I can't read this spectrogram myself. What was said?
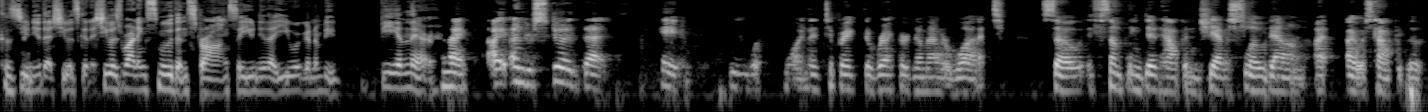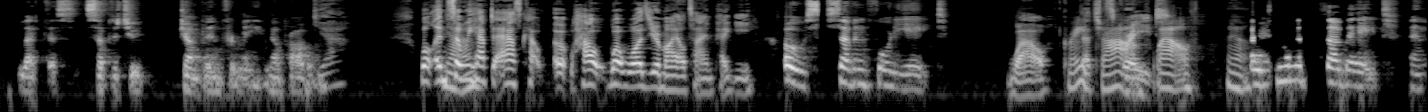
Because you knew that she was gonna, she was running smooth and strong, so you knew that you were going to be be in there. Right. I understood that, hey, we w- wanted to break the record no matter what. So if something did happen, she had to slow down. I, I was happy to let this substitute jump in for me. No problem. Yeah. Well, and yeah. so we have to ask how, uh, how, what was your mile time, Peggy? Oh, 748. Wow. Great That's job. Great. Wow. Yeah. I was sub eight and,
